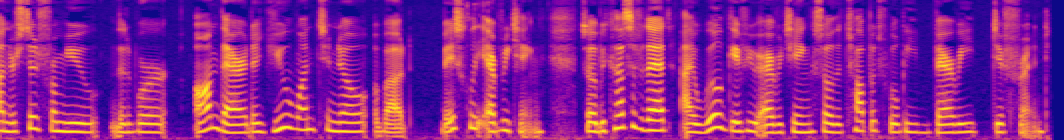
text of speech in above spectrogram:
understood from you that were on there that you want to know about basically everything. So, because of that, I will give you everything. So, the topics will be very different.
